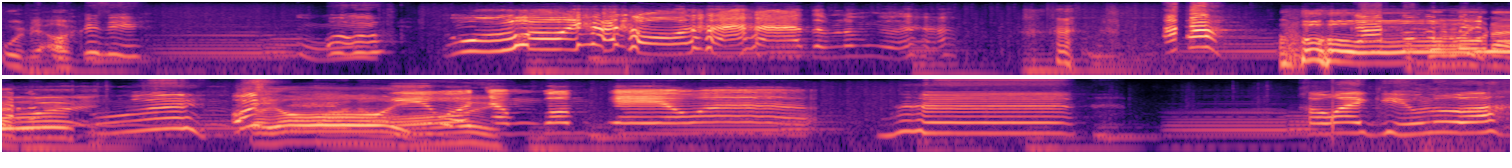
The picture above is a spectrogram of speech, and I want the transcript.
Ui mẹ ơi. Cái gì Ui, ui. Ui, hai hồn à, tùm lum người hả? polo này Ui. Ui trời ơi Kêu ở Ôi. trong bơm keo Ai cứu luôn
